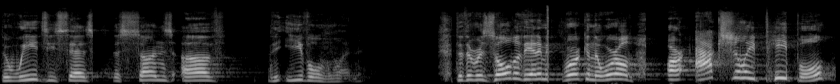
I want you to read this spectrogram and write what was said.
The weeds, he says, the sons of the evil one. That the result of the enemy's work in the world are actually people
